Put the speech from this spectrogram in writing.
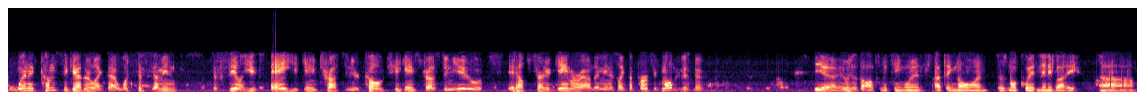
When it comes together like that, what's the? I mean, the feeling you a you gain trust in your coach, he gains trust in you. It helps turn a game around. I mean, it's like the perfect moment, isn't it? Yeah, it was just the ultimate team win. I think no one, there's no quitting anybody. Um,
